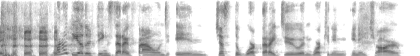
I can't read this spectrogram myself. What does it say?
One of the other things that I found in just the work that I do and working in, in HR,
